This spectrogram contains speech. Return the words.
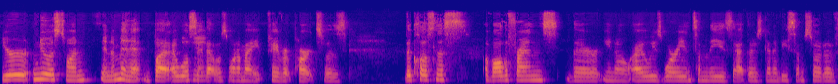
your newest one in a minute, but I will mm-hmm. say that was one of my favorite parts was the closeness of all the friends there. You know, I always worry in some of these that there's going to be some sort of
